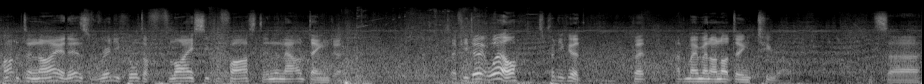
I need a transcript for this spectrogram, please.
can't deny it is really cool to fly super fast in and out of danger. So if you do it well, it's pretty good. But at the moment I'm not doing too well. It's uh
